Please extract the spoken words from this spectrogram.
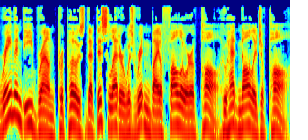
Raymond E. Brown proposed that this letter was written by a follower of Paul who had knowledge of Paul.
